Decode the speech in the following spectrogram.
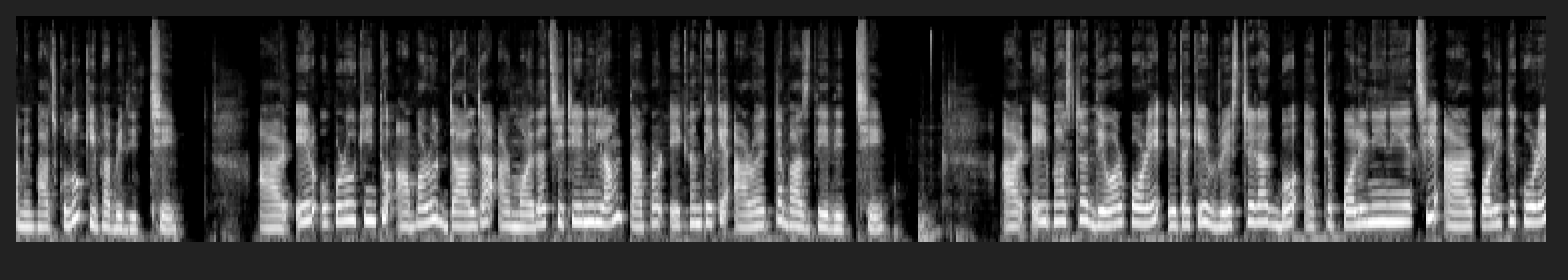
আমি ভাজগুলো কীভাবে দিচ্ছি। আর এর ওপরেও কিন্তু আবারও ডালডা আর ময়দা ছিটিয়ে নিলাম, তারপর এখান থেকে আরও একটা ভাজ দিয়ে দিচ্ছি। আর এই ভাজটা দেওয়ার পরে এটাকে রেস্টে রাখব। একটা পলি নিয়ে নিয়েছি আর পলিতে করে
